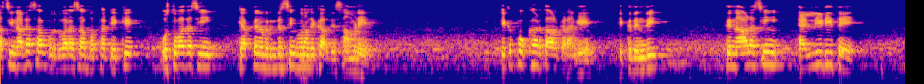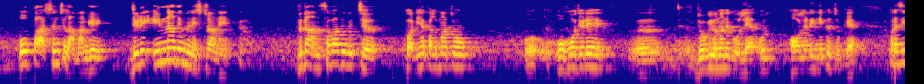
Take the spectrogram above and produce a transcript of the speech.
ਅਸੀਂ ਨਾਡਾ ਸਾਹਿਬ, ਗੁਰਦੁਆਰਾ ਸਾਹਿਬ ਮੱਥਾ ਟੇਕ ਕੇ, ਉਸ ਤੋਂ ਬਾਅਦ ਅਸੀਂ ਕੈਪਟਨ ਅਮਰਿੰਦਰ ਸਿੰਘ ਹੋਰਾਂ ਦੇ ਘਰ ਦੇ ਸਾਹਮਣੇ ਇੱਕ ਭੁੱਖ ਹੜਤਾਲ ਕਰਾਂਗੇ ਇੱਕ ਦਿਨ ਦੀ ਤੇ ਨਾਲ ਅਸੀਂ ਐਲਈਡੀ ਤੇ ਉਹ ਭਾਸ਼ਣ ਚਲਾਵਾਂਗੇ, ਜਿਹੜੇ ਇਹਨਾਂ ਦੇ ਮਿਨਿਸਟਰਾਂ ਨੇ ਵਿਧਾਨ ਸਭਾ ਦੇ ਵਿੱਚ ਤੁਹਾਡੀਆਂ ਕਲਮਾਂ ਚੋਂ ਉਹ ਜਿਹੜੇ ਜੋ ਵੀ ਉਹਨਾਂ ਨੇ ਬੋਲਿਆ, ਉਹ ਆਲਰੇਡੀ ਨਿਕਲ ਚੁੱਕਿਆ ਪਰ ਅਸੀਂ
